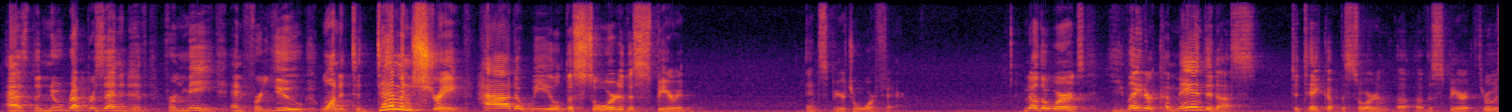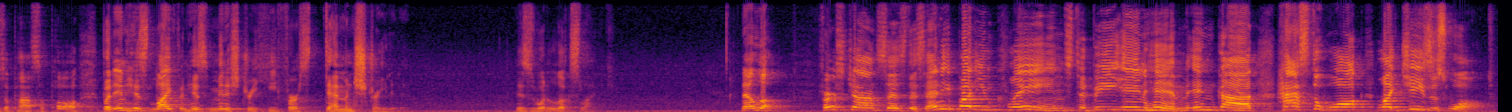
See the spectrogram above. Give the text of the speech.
as the new representative for me and for you, wanted to demonstrate how to wield the sword of the Spirit in spiritual warfare. In other words, he later commanded us to take up the sword uh, of the Spirit through his apostle Paul, but in his life and his ministry, he first demonstrated it. This is what it looks like. Now, look, First John says this anybody who claims to be in him, in God, has to walk like Jesus walked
